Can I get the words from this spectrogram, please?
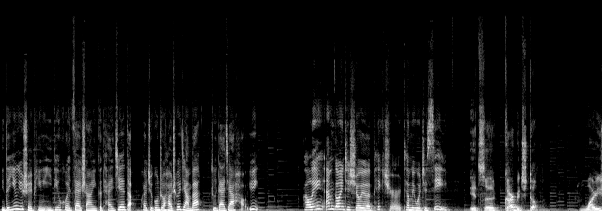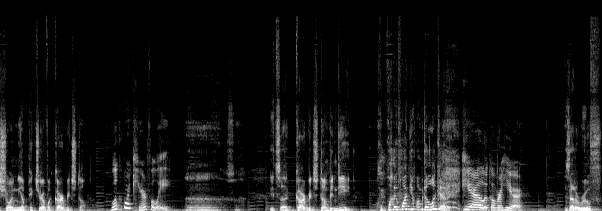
你的英语水平一定会再上一个台阶的，快去公众号抽奖吧！祝大家好运。Colleen, I'm going to show you a picture. Tell me what you see. It's a garbage dump. Why are you showing me a picture of a garbage dump? Look more carefully. Uh, it's a garbage dump indeed. Why, why do you want me to look at it? Here, look over here. Is that a roof?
